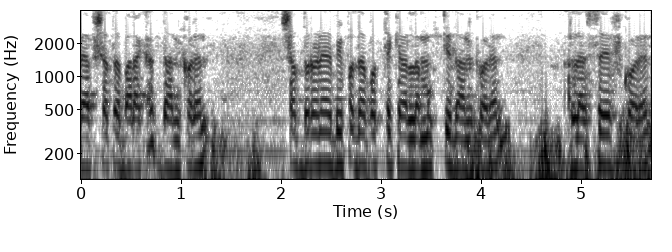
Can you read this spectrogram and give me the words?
ব্যবসাতে বারাকাত দান করেন। সব ধরনের বিপদ আপদ থেকে আল্লাহ মুক্তি দান করেন, আল্লাহ সেফ করেন।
